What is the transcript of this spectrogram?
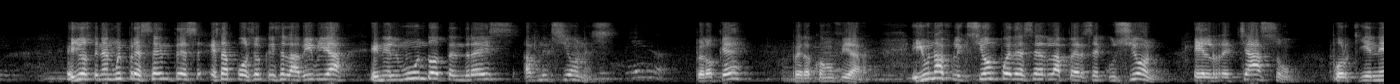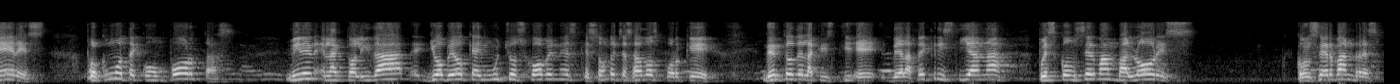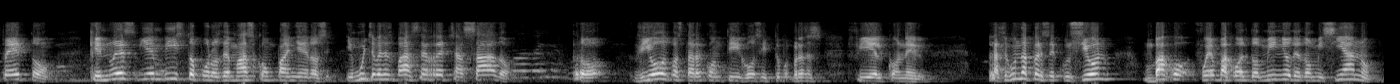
Ellos tenían muy presentes esa porción que dice la Biblia, en el mundo tendréis aflicciones. ¿Pero qué? Pero confiar. Y una aflicción puede ser la persecución, el rechazo por quién eres, por cómo te comportas. Miren, en la actualidad eh, yo veo que hay muchos jóvenes que son rechazados porque dentro de la, eh, de la fe cristiana pues conservan valores, conservan respeto, que no es bien visto por los demás compañeros y muchas veces va a ser rechazado. Pero Dios va a estar contigo si tú eres fiel con Él. La segunda persecución bajo, fue bajo el dominio de Domiciano.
